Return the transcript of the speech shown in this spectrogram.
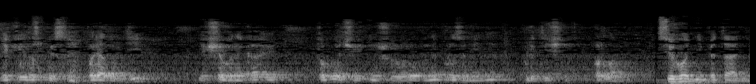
який розписує порядок дій, якщо виникають того чи іншого роду непорозуміння політичних парламентів. Сьогодні питання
